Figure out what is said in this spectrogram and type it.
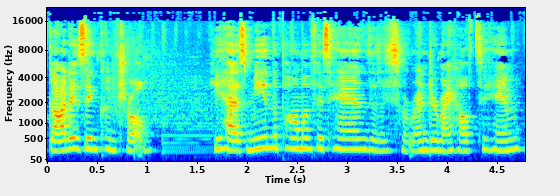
God is in control. He has me in the palm of his hands as I surrender my health to him,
